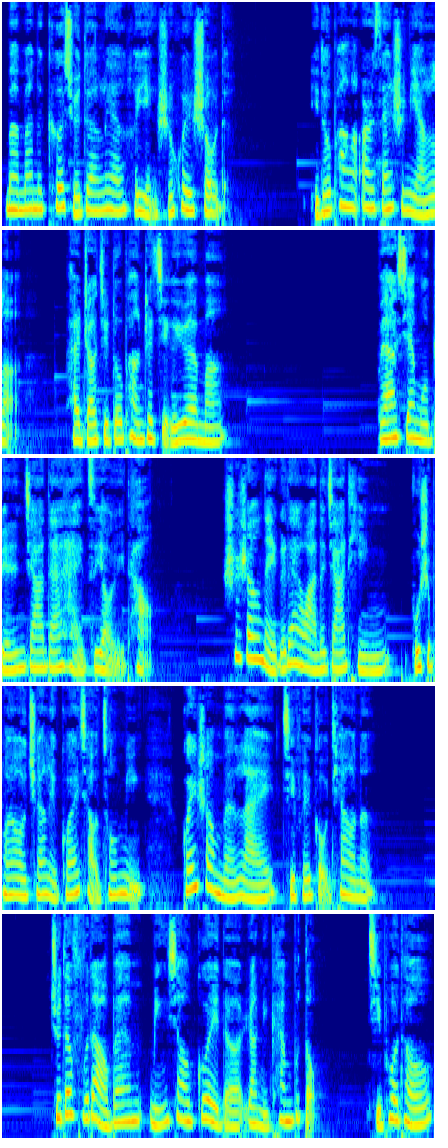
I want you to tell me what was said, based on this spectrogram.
慢慢的科学锻炼和饮食会瘦的。你都胖了二三十年了，还着急多胖这几个月吗？不要羡慕别人家带孩子有一套，世上哪个带娃的家庭不是朋友圈里乖巧聪明，关上门来鸡飞狗跳呢？觉得辅导班名校贵的让你看不懂，挤破头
